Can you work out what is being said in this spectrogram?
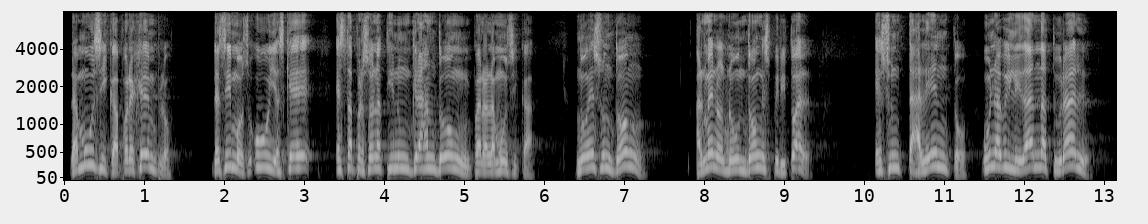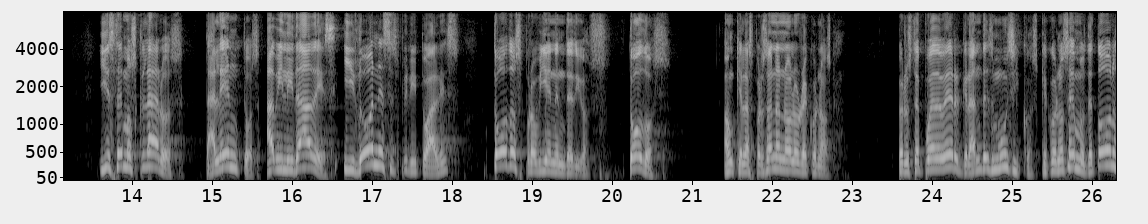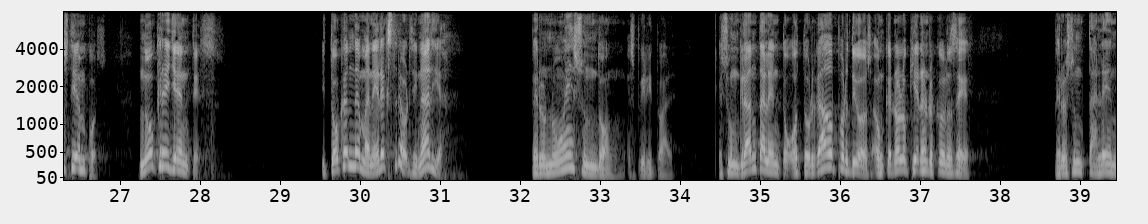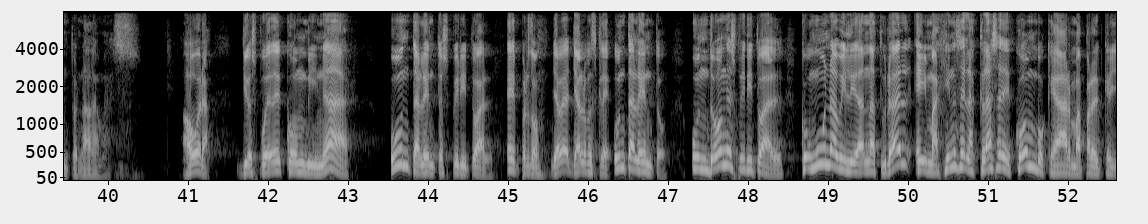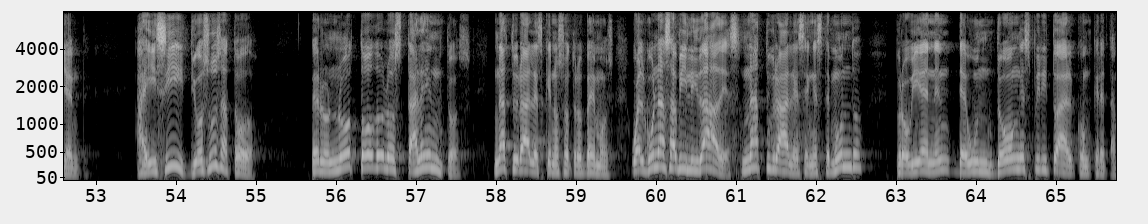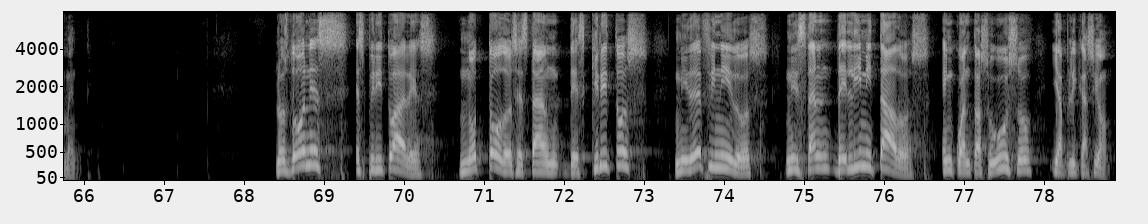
La música, por ejemplo, decimos, uy, es que esta persona tiene un gran don para la música. No es un don, al menos no un don espiritual. Es un talento, una habilidad natural. Y estemos claros, talentos, habilidades y dones espirituales, todos provienen de Dios, todos, aunque las personas no lo reconozcan. Pero usted puede ver grandes músicos que conocemos de todos los tiempos, no creyentes, y tocan de manera extraordinaria, pero no es un don espiritual. Es un gran talento otorgado por Dios, aunque no lo quieran reconocer. Pero es un talento nada más. Ahora, Dios puede combinar un talento espiritual, eh, perdón, ya, ya lo mezclé, un talento, un don espiritual con una habilidad natural e imagínense la clase de combo que arma para el creyente. Ahí sí, Dios usa todo, pero no todos los talentos naturales que nosotros vemos o algunas habilidades naturales en este mundo provienen de un don espiritual concretamente. Los dones espirituales no todos están descritos, ni definidos, ni están delimitados en cuanto a su uso y aplicación.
